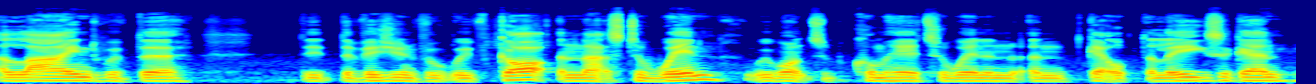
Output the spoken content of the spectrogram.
aligned with the, the, the vision that we've got, and that's to win. We want to come here to win and, and get up the leagues again.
